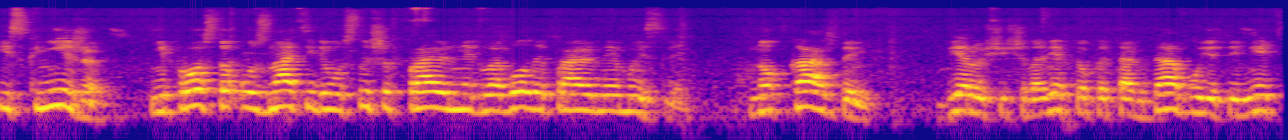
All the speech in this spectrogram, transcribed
из книжек, не просто узнать или услышав правильные глаголы и правильные мысли, но каждый верующий человек только тогда будет иметь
